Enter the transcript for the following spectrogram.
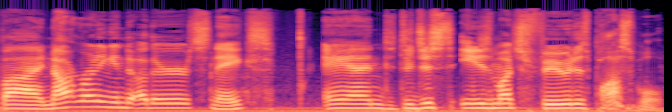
by not running into other snakes, and to just eat as much food as possible.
